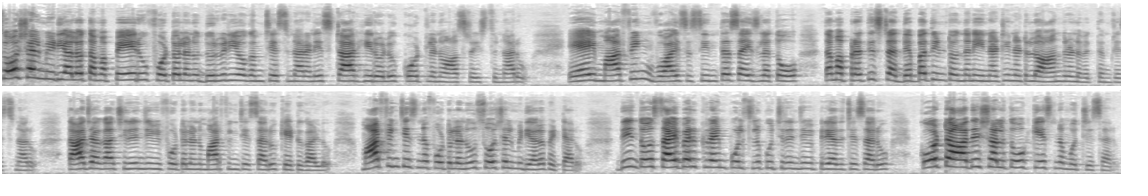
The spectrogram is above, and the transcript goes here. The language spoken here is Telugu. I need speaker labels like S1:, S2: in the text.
S1: సోషల్ మీడియాలో తమ పేరు ఫోటోలను దుర్వినియోగం చేస్తున్నారని స్టార్ హీరోలు కోర్టులను ఆశ్రయిస్తున్నారు. ఏఐ మార్ఫింగ్ వాయిస్ సింథసైజ్లతో తమ ప్రతిష్ట దెబ్బతింటోందని నటీనటులు ఆందోళన వ్యక్తం చేస్తున్నారు. తాజాగా చిరంజీవి ఫోటోలను మార్ఫింగ్ చేశారు కేటుగాళ్ళు మార్ఫింగ్ చేసిన ఫోటోలను సోషల్ మీడియాలో పెట్టారు. దీంతో సైబర్ క్రైమ్ పోలీసులకు చిరంజీవి ఫిర్యాదు చేశారు. కోర్టు ఆదేశాలతో కేసు నమోదు చేశారు.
